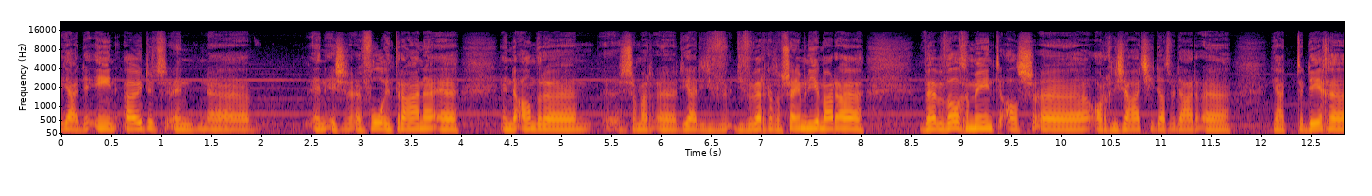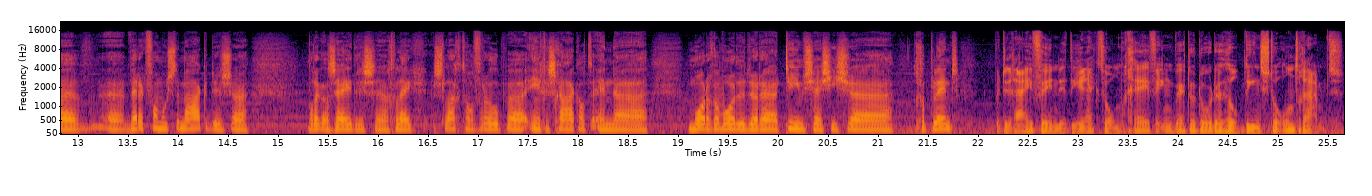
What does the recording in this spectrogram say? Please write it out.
ja, de een uit het en en is vol in tranen. Eh, en de andere, eh, zeg maar, eh, ja, die, die verwerkt het op zijn manier. Maar we hebben wel gemeend als organisatie dat we daar ja, terdege werk van moesten maken. Dus wat ik al zei, er is gelijk slachtofferhulp ingeschakeld. En morgen worden er teamsessies gepland. Bedrijven in de directe omgeving werden door de hulpdiensten ontruimd.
